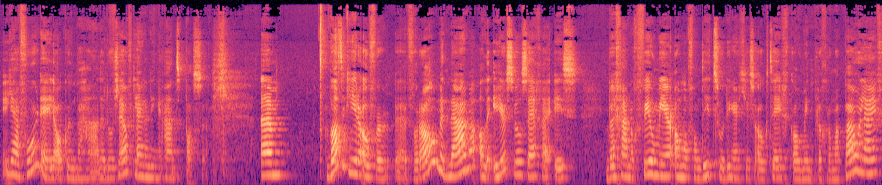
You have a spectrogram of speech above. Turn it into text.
ja, voordelen al kunt behalen door zelf kleine dingen aan te passen. Um, wat ik hierover uh, vooral met name allereerst wil zeggen is... We gaan nog veel meer allemaal van dit soort dingetjes ook tegenkomen in het programma Powerlife.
